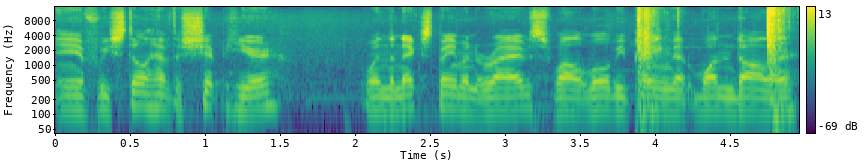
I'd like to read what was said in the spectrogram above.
if we still have the ship here, when the next payment arrives, well, we'll be paying that $1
